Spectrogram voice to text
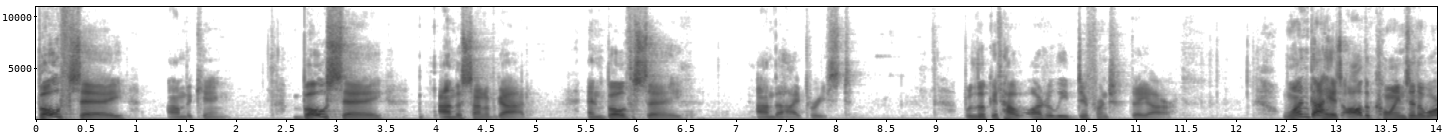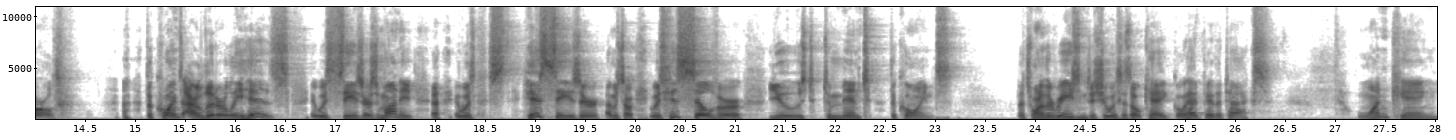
Both say, I'm the king. Both say, I'm the Son of God. And both say, I'm the high priest. But look at how utterly different they are. One guy has all the coins in the world. The coins are literally his. It was Caesar's money. It was his Caesar, I'm sorry, it was his silver used to mint the coins. That's one of the reasons Yeshua says, okay, go ahead, pay the tax. One king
